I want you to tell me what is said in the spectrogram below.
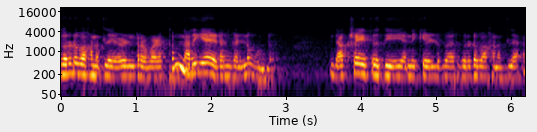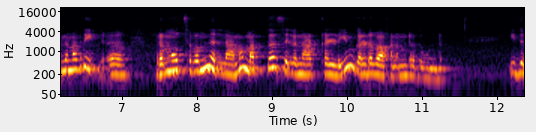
கருட வாகனத்தில் எழுற வழக்கம் நிறைய இடங்களில் உண்டு. இந்த அக்ஷய திருதி அன்னைக்கு எழுவார் கருட வாகனத்தில். அந்த மாதிரி பிரம்மோத்சவம்னு இல்லாமல் மற்ற சில நாட்கள்லேயும் கருட வாகனம்ன்றது உண்டு. இது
